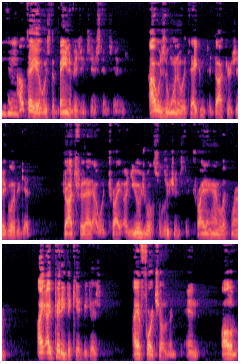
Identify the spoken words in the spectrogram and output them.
Mm-hmm. I'll tell you, it was the bane of his existence. And I was the one who would take him to Doctor Ziegler to get shots for that. I would try unusual solutions to try to handle it for him. I, I pitied the kid because I have four children, and all of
